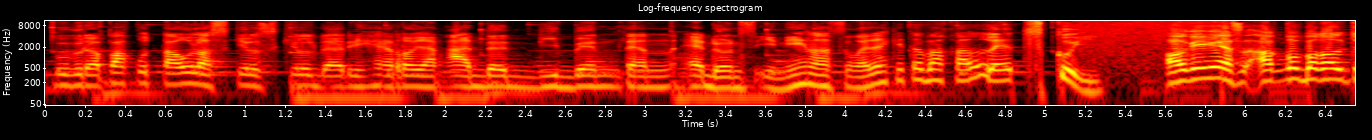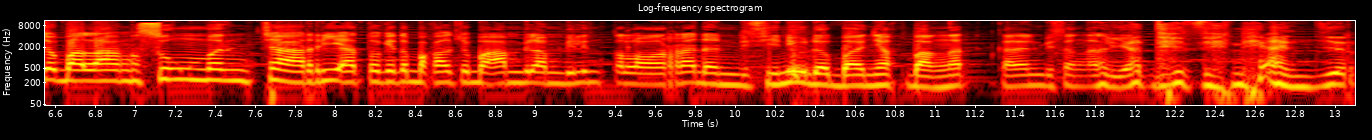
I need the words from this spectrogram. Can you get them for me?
beberapa aku tahu lah skill-skill dari hero yang ada di Ben 10 addons ini. Langsung aja kita bakal let's go oke okay guys aku bakal coba langsung mencari atau kita bakal coba ambil-ambilin telora dan di sini udah banyak banget. Kalian bisa ngeliat di sini anjir.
